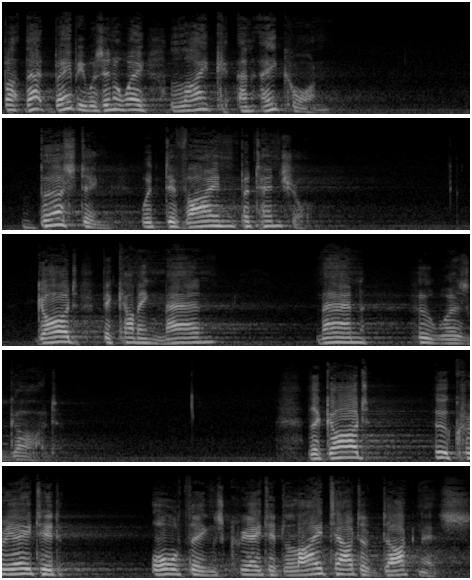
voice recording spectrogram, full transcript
But that baby was, in a way, like an acorn, bursting with divine potential. God becoming man, man who was God. The God who created all things, created light out of darkness,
